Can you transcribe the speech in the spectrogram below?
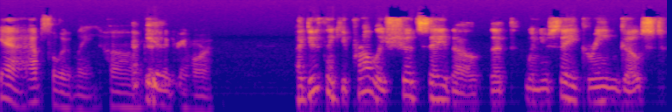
Yeah, absolutely. Uh, couldn't agree more. I do think you probably should say though that when you say green ghost,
